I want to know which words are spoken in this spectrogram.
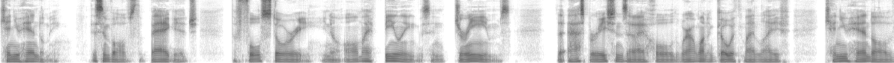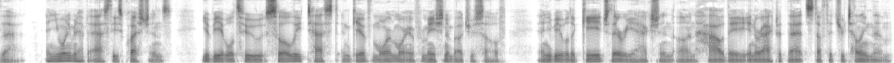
can you handle me? This involves the baggage, the full story, you know, all my feelings and dreams, the aspirations that I hold, where I want to go with my life. Can you handle all of that? And you won't even have to ask these questions. You'll be able to slowly test and give more and more information about yourself. And you'll be able to gauge their reaction on how they interact with that stuff that you're telling them.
